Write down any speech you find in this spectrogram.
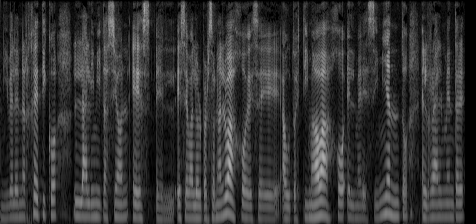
nivel energético la limitación es el, ese valor personal bajo, ese autoestima bajo, el merecimiento, el realmente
